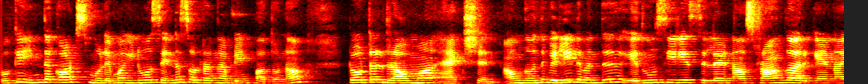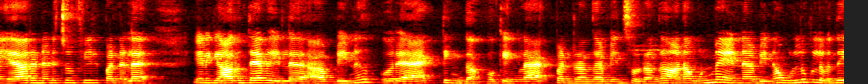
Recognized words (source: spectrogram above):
okay இந்த கார்ட்ஸ் மூலயமா யூனிவர்ஸ் என்ன சொல்கிறாங்க அப்படின்னு பார்த்தோன்னா டோட்டல் ட்ராமா ஆக்ஷன் அவங்க வந்து வெளியில் வந்து எதுவும் சீரியஸ் இல்லை நான் ஸ்ட்ராங்காக இருக்கேன் நான் யாரை நினச்சும் ஃபீல் பண்ணலை எனக்கு யாரும் தேவையில்லை அப்படின்னு ஒரு ஆக்டிங் தான். ஓகேங்களா ஆக்ட் பண்ணுறாங்க அப்படின்னு சொல்கிறாங்க ஆனால் உண்மை என்ன அப்படின்னா உள்ளுக்குள்ளே வந்து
